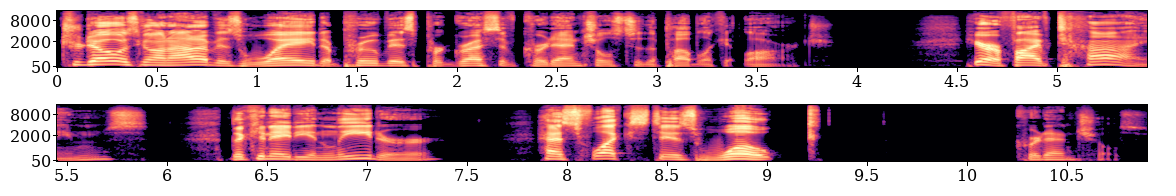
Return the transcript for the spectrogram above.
Trudeau has gone out of his way to prove his progressive credentials to the public at large. Here are five times the Canadian leader has flexed his woke credentials.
